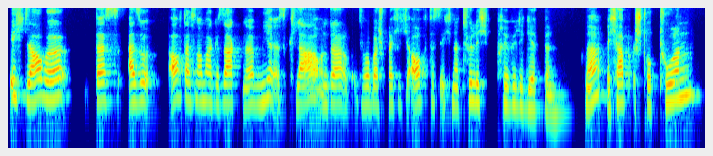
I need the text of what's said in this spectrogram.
Ich glaube, dass, also auch das nochmal gesagt, ne, mir ist klar und darüber spreche ich auch, dass ich natürlich privilegiert bin. Ne? Ich habe Strukturen,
